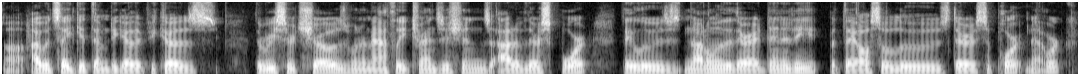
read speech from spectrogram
Uh, I would say get them together because the research shows when an athlete transitions out of their sport, they lose not only their identity, but they also lose their support network.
